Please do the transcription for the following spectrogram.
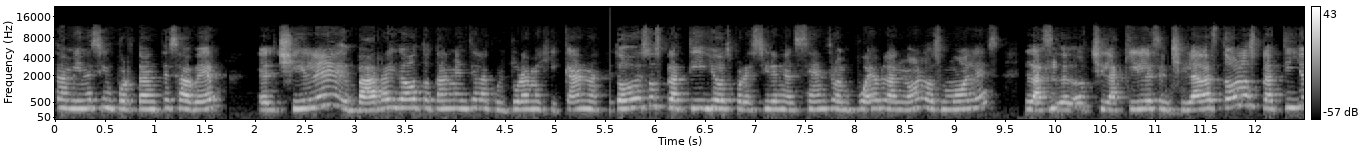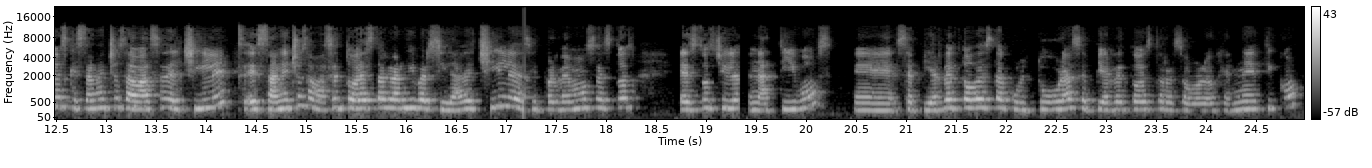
también es importante saber, el chile va arraigado totalmente a la cultura mexicana. Todos esos platillos, por decir, en el centro, en Puebla, ¿no? Los moles, las, los chilaquiles, enchiladas, todos los platillos que están hechos a base del chile, están hechos a base de toda esta gran diversidad de chiles. Si perdemos estos, estos chiles nativos, eh, se pierde toda esta cultura, se pierde todo este reservorio genético.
